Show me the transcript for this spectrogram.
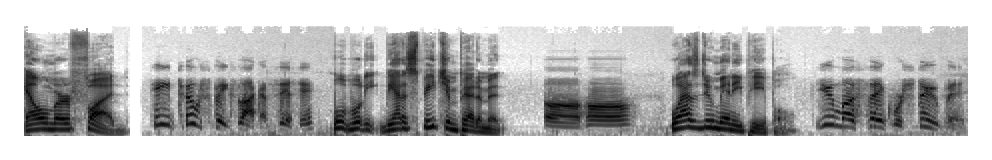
Elmer Fudd. He too speaks like a sissy. Well, well he, he had a speech impediment. Uh-huh. Well, as do many people. You must think we're stupid.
